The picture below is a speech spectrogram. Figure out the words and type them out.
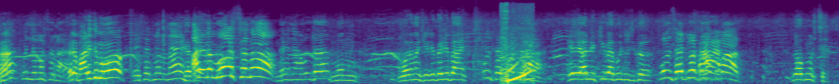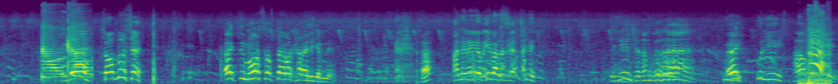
হ্যাঁ? এটা বাড়ি দিব এই সাইড মারো নাই আরে এটা মরছে না। মরা মানুষ এটা বেড়ে পায়। কোন সাইড মারছে? আপনি কি ভাই বুঝিস কোন সাইড মারছে না তোমার? সব মরছে। সব মরছে। এই তুই মরছস তো এবার খারাইলি কেমনে? হ্যাঁ? আনে এই বাগান আনে। দিন সেরকম করে এই পুলিশ। হ্যাঁ পুলিশ।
